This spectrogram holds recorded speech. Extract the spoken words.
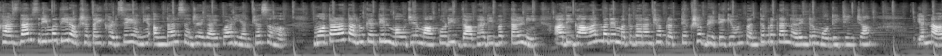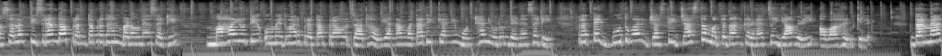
खासदार श्रीमती रक्षाताई खडसे यांनी आमदार संजय गायकवाड यांच्यासह मोताळा तालुक्यातील मौजे माकोडी दाभाडी व तळणी आदी गावांमध्ये मतदारांच्या प्रत्यक्ष भेटी घेऊन पंतप्रधान नरेंद्र मोदीजींच्या यांना सलग तिसऱ्यांदा पंतप्रधान बनवण्यासाठी महायुती उमेदवार प्रतापराव जाधव यांना मताधिक्यांनी मोठ्या निवडून देण्यासाठी प्रत्येक बूथवर जास्तीत जास्त मतदान करण्याचं यावेळी आवाहन केले. दरम्यान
